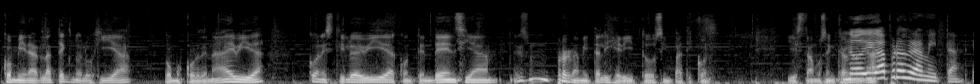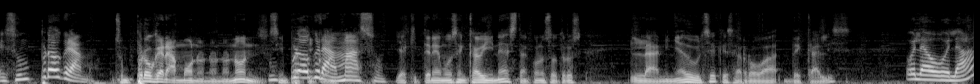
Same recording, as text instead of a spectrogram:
combinar la tecnología como coordenada de vida con estilo de vida, con tendencia. Es un programita ligerito, simpaticón. Y estamos en No diga programita, es un programa. Es un programa, no, no, no, no. Es un programazo. Y aquí tenemos en cabina, están con nosotros la niña dulce, que es arroba de cáliz, Hola, hola.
